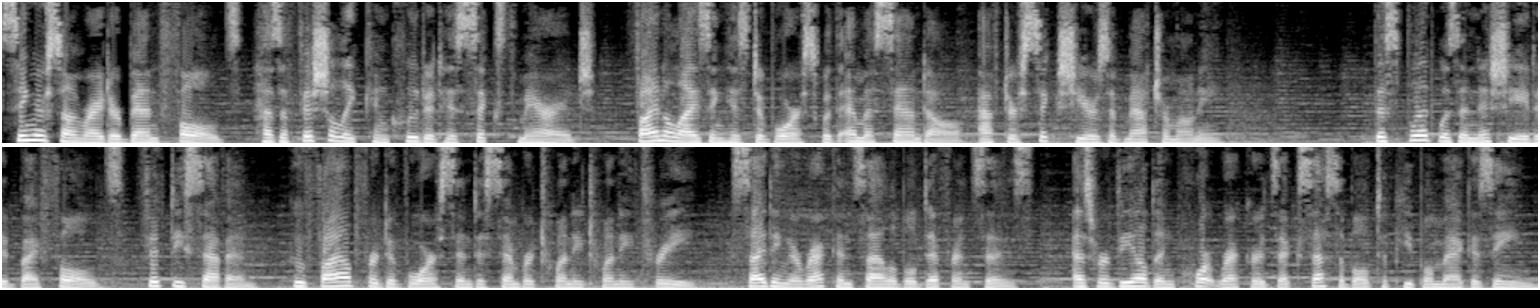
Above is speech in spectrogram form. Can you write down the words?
Singer-songwriter Ben Folds has officially concluded his sixth marriage, finalizing his divorce with Emma Sandall after six years of matrimony. The split was initiated by Folds, 57, who filed for divorce in December 2023, citing irreconcilable differences, as revealed in court records accessible to People magazine.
